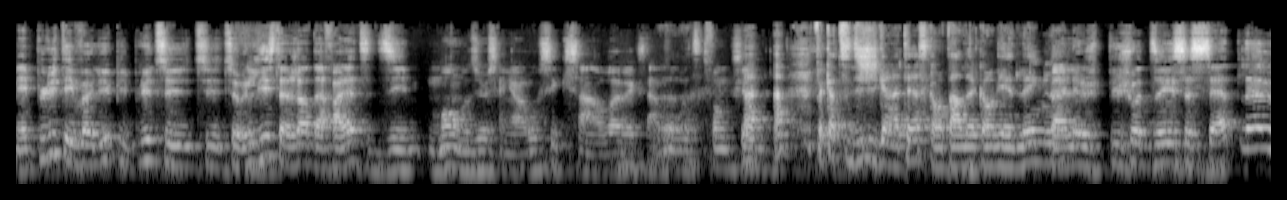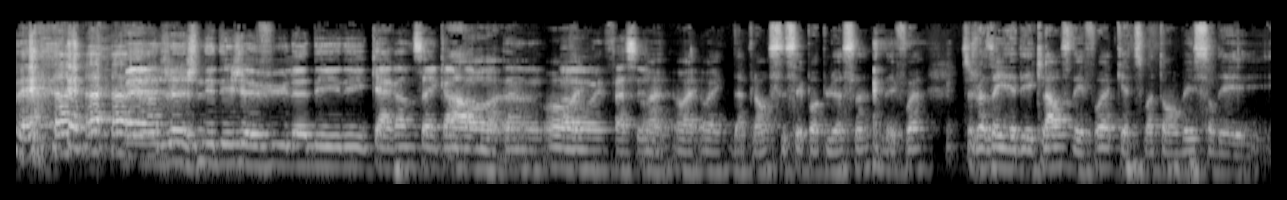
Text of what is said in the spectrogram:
Mais plus t'évolues, puis plus tu, tu, tu relis ce genre d'affaires-là, tu te dis, mon Dieu Seigneur, où c'est qu'il s'en va avec sa maudite fonction? Fait que quand tu dis gigantesque, on parle de combien de lignes, là? Ben là, j'ai plus le choix de dire 6-7, là, mais, je, je n'ai déjà vu, là, des, des 40, 50 Ah, en ouais. Ouais, facile. Ouais, ouais, ouais, d'aplomb, si c'est pas plus, hein, des fois. Tu sais, je veux dire, il y a des classes, des fois, que tu vas tomber sur des,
